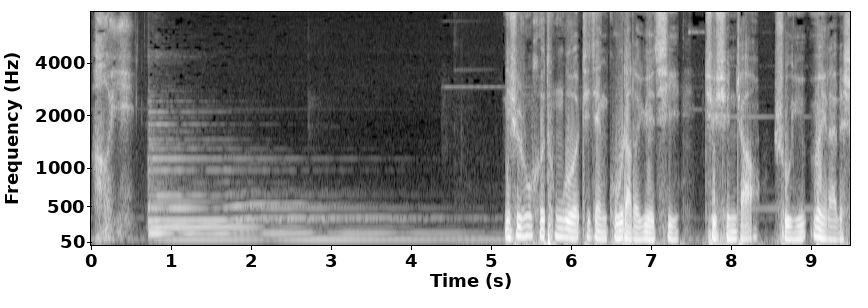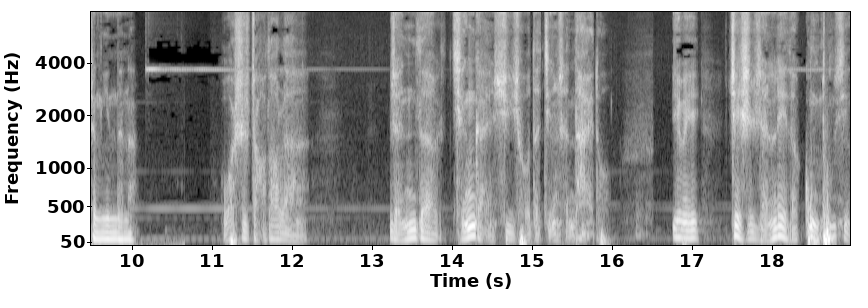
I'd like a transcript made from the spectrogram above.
合一。你是如何通过这件古老的乐器去寻找属于未来的声音的呢？我是找到了人的情感需求的精神态度，因为这是人类的共通性，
